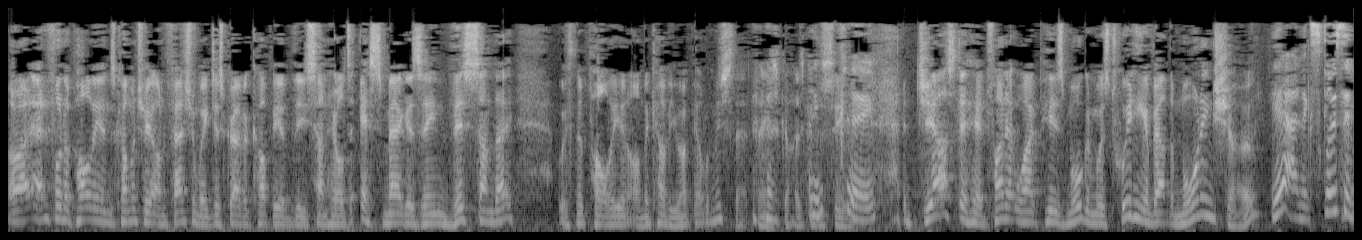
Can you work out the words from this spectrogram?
All right, and for Napoleon's commentary on Fashion Week, just grab a copy of the Sun Herald's S magazine this Sunday with Napoleon on the cover. You won't be able to miss that. Thanks, guys. Good to see you. Just ahead, find out why Piers Morgan was tweeting about the morning show. Yeah, an exclusive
